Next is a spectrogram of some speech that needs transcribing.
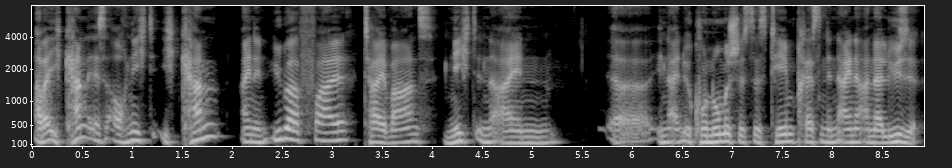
Aber ich kann es auch nicht, ich kann einen Überfall Taiwans nicht in ein, äh, in ein ökonomisches System pressen, in eine Analyse.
